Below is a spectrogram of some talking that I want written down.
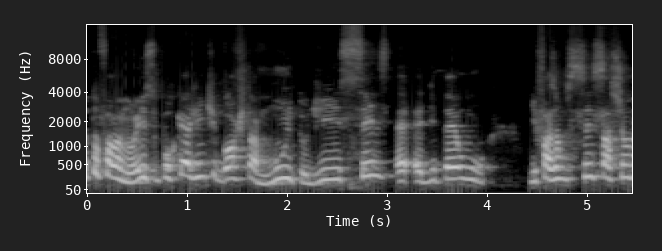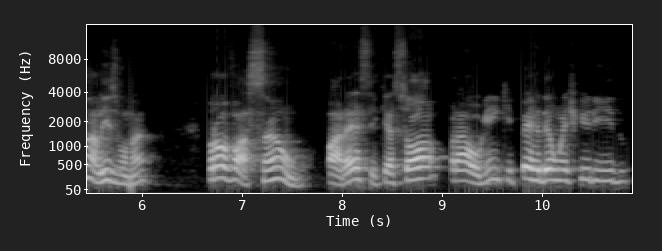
Eu estou falando isso porque a gente gosta muito de, é, é, de ter um, de fazer um sensacionalismo, né? Provação parece que é só para alguém que perdeu um ente querido.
